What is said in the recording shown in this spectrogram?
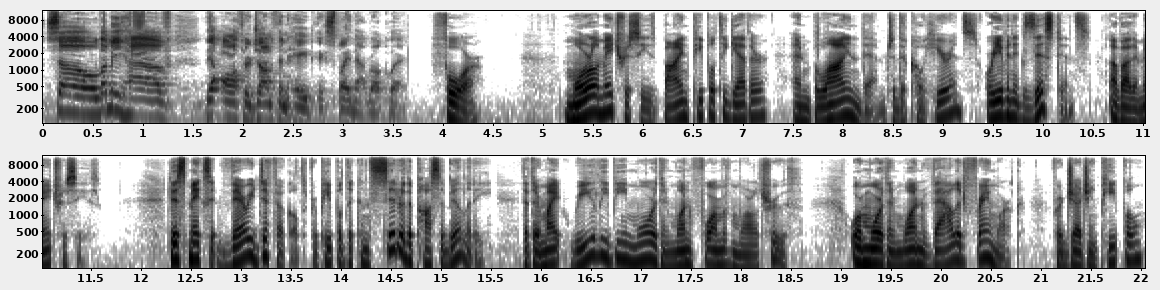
So let me have the author, Jonathan Haidt, explain that real quick. Four, moral matrices bind people together and blind them to the coherence or even existence of other matrices. This makes it very difficult for people to consider the possibility that there might really be more than one form of moral truth, or more than one valid framework for judging people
